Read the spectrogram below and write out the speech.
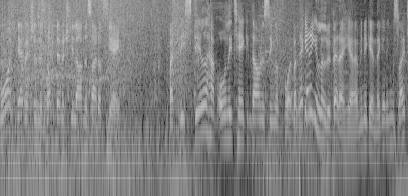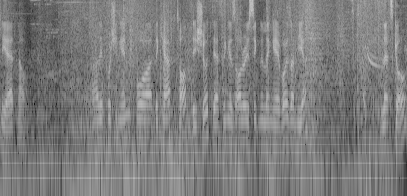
more damage than the top damage dealer on the side of C8. But they still have only taken down a single fort. But they're getting a little bit better here. I mean, again, they're getting slightly ahead now. Are they pushing in for the cap top? They should. Deathwing is already signaling, hey boys, I'm here. Let's go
